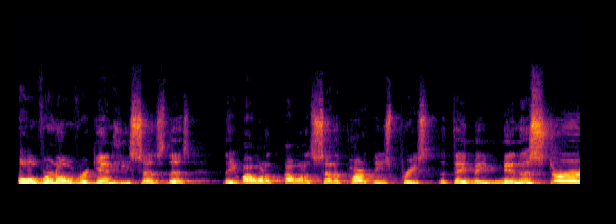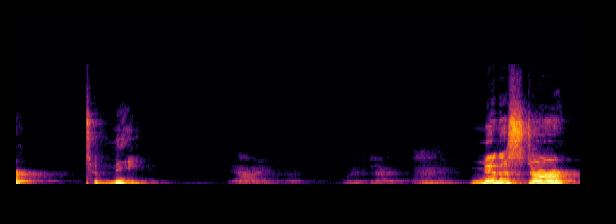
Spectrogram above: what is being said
over and over again, he says this. They, I, want to, I want to set apart these priests that they may minister to me. What is that? Minister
